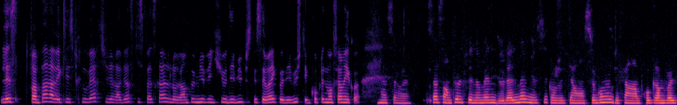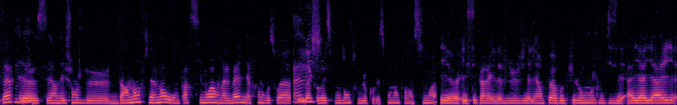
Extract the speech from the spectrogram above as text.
laisse, enfin, pars avec l'esprit ouvert, tu verras bien ce qui se passera, je l'aurais un peu mieux vécu au début, parce que c'est vrai qu'au début, j'étais complètement fermée, quoi. Ouais, c'est vrai. Ça, c'est un peu le phénomène de l'Allemagne aussi. Quand j'étais en seconde, j'ai fait un programme Voltaire. Mhm. Et euh, c'est un échange de d'un an finalement où on part six mois en Allemagne et après on reçoit Ah la oui. correspondante ou le correspondant pendant six mois. Et, euh, et c'est pareil. Là, j'y allais un peu à reculons. Je me disais aïe aïe aïe.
